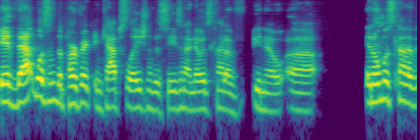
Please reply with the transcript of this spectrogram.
if that wasn't the perfect encapsulation of the season, I know it's kind of, you know, uh it almost kind of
